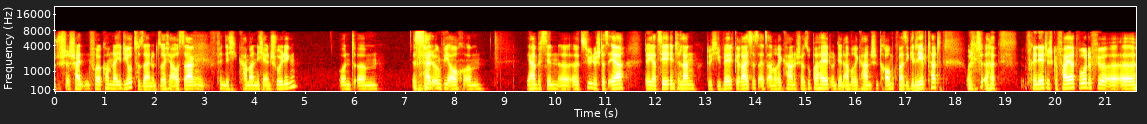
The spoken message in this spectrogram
scheint ein vollkommener Idiot zu sein. Und solche Aussagen, finde ich, kann man nicht entschuldigen. Und ähm, es ist halt irgendwie auch ähm, ja, ein bisschen äh, äh, zynisch, dass er, der jahrzehntelang durch die Welt gereist ist als amerikanischer Superheld und den amerikanischen Traum quasi gelebt hat und äh, frenetisch gefeiert wurde für, äh, äh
